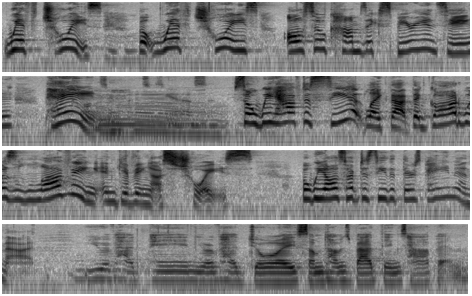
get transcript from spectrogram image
with choice. Mm-hmm. But with choice also comes experiencing pain. Yes. So we have to see it like that that God was loving in giving us choice. But we also have to see that there's pain in that. You have had pain, you have had joy, sometimes bad things happen.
